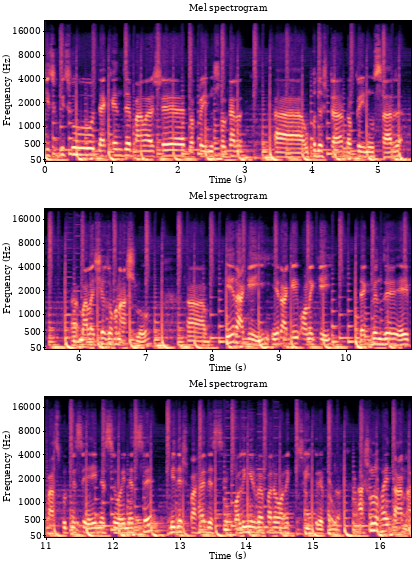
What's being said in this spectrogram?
কিছু কিছু দেখেন যে বাংলাদেশে ডক্টর ইনুস সরকার উপদেষ্টা ডক্টর ইনুস স্যার মালয়েশিয়া যখন আসলো এর আগেই এর আগেই অনেকেই দেখবেন যে এই পাসপোর্ট নেছে, এই নেছে, ওই নেছে, বিদেশ পাঠায় দিচ্ছে। কলিং এর ব্যাপারে অনেক কিছুই করে ফেলল। আসলে ভাই তা না।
